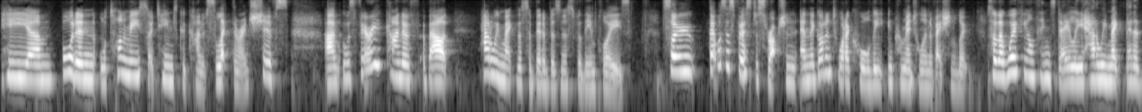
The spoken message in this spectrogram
he um, brought in autonomy so teams could kind of select their own shifts. Um, it was very kind of about how do we make this a better business for the employees. So that was his first disruption and they got into what I call the incremental innovation loop. So they're working on things daily. How do we make better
